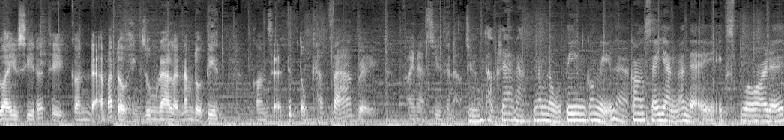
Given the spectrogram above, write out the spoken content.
UIUC đó thì con đã bắt đầu hình dung ra là năm đầu tiên con sẽ tiếp tục khám phá về finance như thế nào chưa? Ừ, thật ra là năm đầu tiên con nghĩ là con sẽ dành nó để explore để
